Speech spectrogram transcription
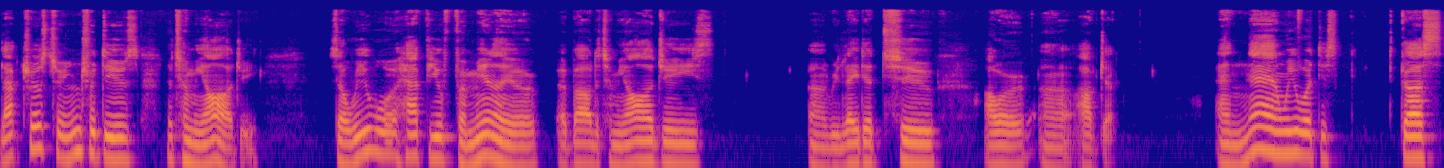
lectures to introduce the terminology. So we will have you familiar about the terminologies uh, related to our uh, object. And then we will discuss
